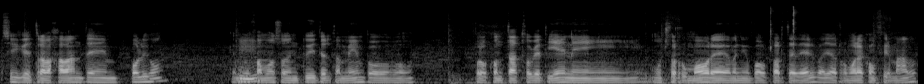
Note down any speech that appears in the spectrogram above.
sí, que trabajaba antes en Polygon, que es muy famoso en Twitter también por, por los contactos que tiene, muchos rumores han venido por parte de él, vaya, rumores confirmados,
